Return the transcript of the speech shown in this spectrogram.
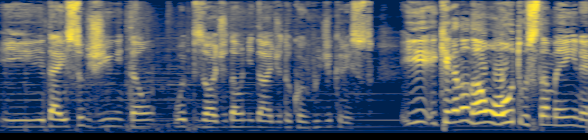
e daí surgiu então o episódio da unidade do corpo de Cristo. E, e querendo ou não, outros também, né?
